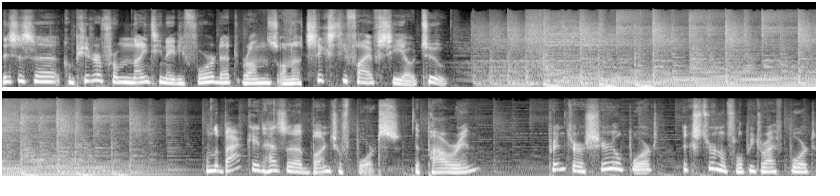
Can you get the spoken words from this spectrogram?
This is a computer from 1984 that runs on a 65 On the back it has a bunch of ports. The power in, printer serial port, external floppy drive port,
